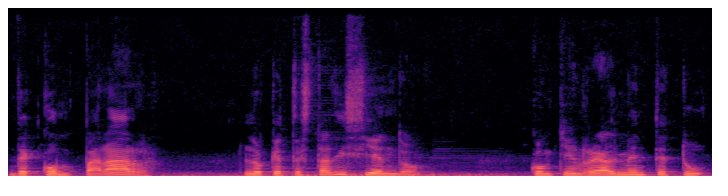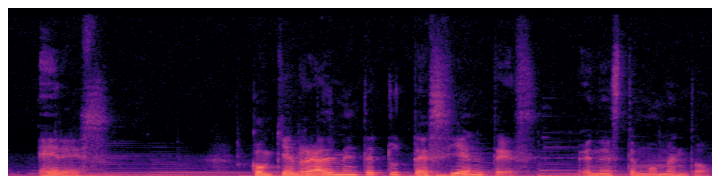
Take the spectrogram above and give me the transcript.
de comparar lo que te está diciendo con quien realmente tú eres, con quien realmente tú te sientes en este momento.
